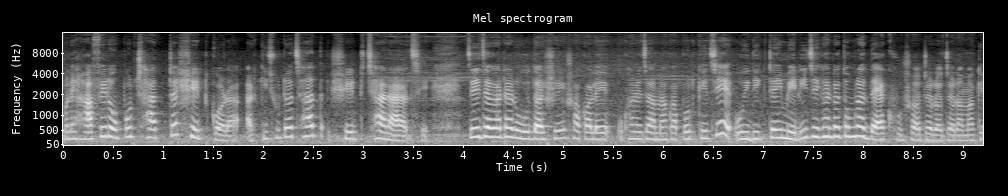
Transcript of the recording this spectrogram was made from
মানে হাফের ওপর ছাদটা শেড করা। আর কিছুটা ছাদ শেড ছাড়া আছে। যেই জায়গাটা রোদ আসে, সকালে ওখানে জামা কাপড় কেচে ওই দিকটাই মেলি, যেখানটা তোমরা দেখো সচরাচর আমাকে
